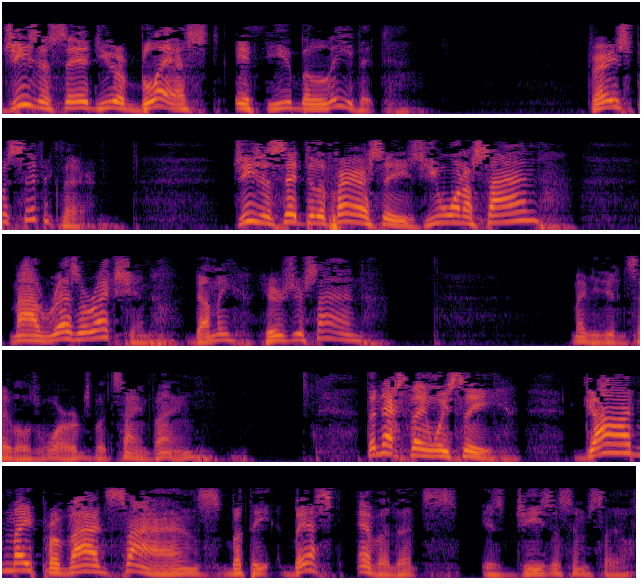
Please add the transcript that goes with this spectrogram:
Jesus said you are blessed if you believe it. Very specific there. Jesus said to the Pharisees, You want a sign? My resurrection. Dummy, here's your sign. Maybe he didn't say those words, but same thing. The next thing we see God may provide signs, but the best evidence is Jesus himself.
